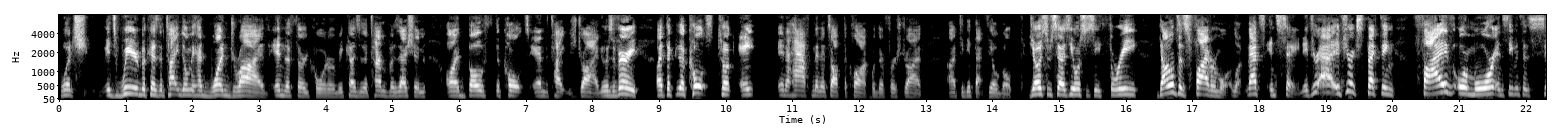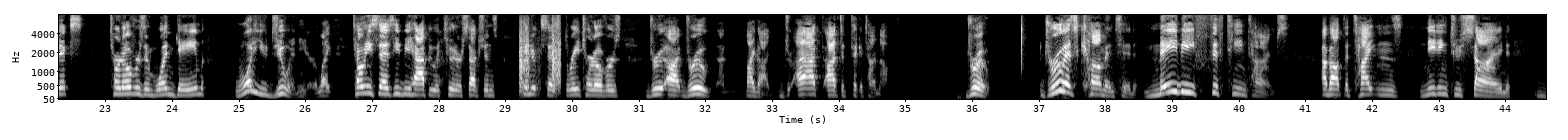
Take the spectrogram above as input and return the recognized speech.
which it's weird because the Titans only had one drive in the third quarter because of the time of possession on both the Colts and the Titans' drive. It was a very like the, the Colts took eight and a half minutes off the clock with their first drive uh, to get that field goal. Joseph says he wants to see three Donald says five or more. Look, that's insane. If you're at, if you're expecting five or more, and Steven says six turnovers in one game, what are you doing here? Like Tony says he'd be happy with two interceptions. Kendrick says three turnovers. Drew, uh, Drew, my God, I have, I have to take a timeout. Drew, Drew has commented maybe 15 times about the Titans needing to sign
